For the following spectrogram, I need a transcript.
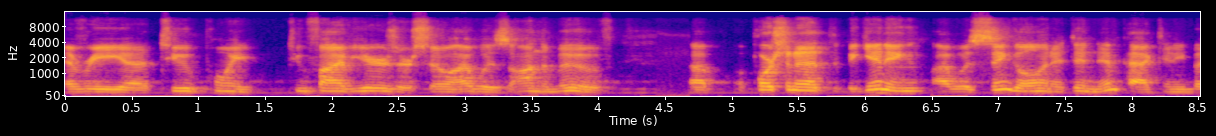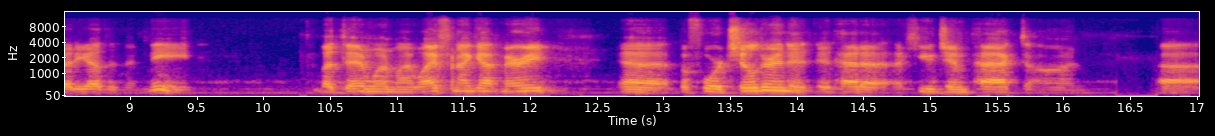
every uh, 2.25 years or so, I was on the move. Uh, a portion at the beginning, I was single and it didn't impact anybody other than me. But then when my wife and I got married, uh, before children, it, it had a, a, huge impact on uh,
